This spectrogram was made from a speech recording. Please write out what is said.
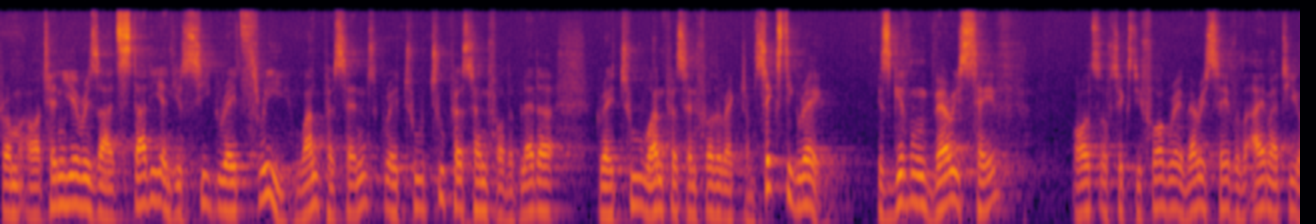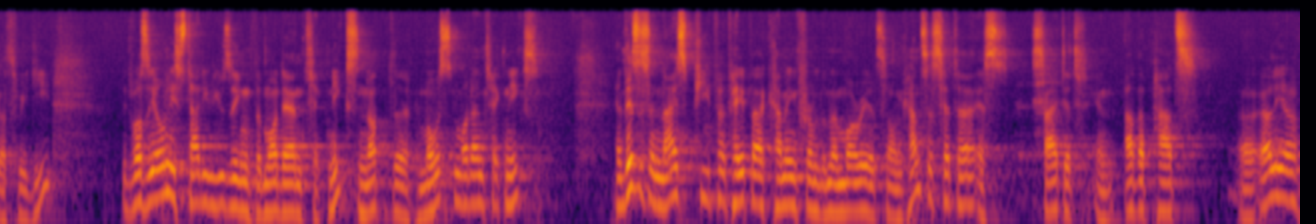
from our 10-year results study, and you see grade 3, 1%, grade 2, 2% for the bladder, grade 2, 1% for the rectum. 60 gray is given very safe, also 64 gray, very safe with IMRT or 3D. It was the only study using the modern techniques, not the most modern techniques. And this is a nice paper, paper coming from the Memorial Sloan Cancer Center, as cited in other parts uh, earlier.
